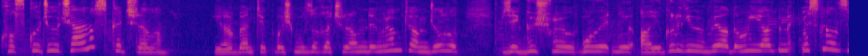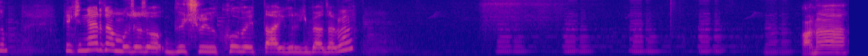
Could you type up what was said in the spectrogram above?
Koskoca uçağı nasıl kaçıralım? Ya ben tek başımıza kaçıram demiyorum ki amcaoğlu. Bize güçlü, kuvvetli, aygır gibi bir adamın yardım etmesi lazım. Peki nereden bulacağız o güçlü, kuvvetli, aygır gibi adamı? Ana!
